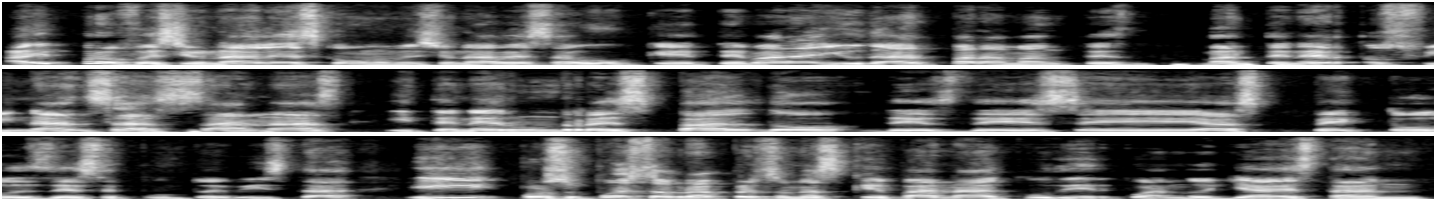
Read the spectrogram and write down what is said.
Hay profesionales, como lo mencionaba Saúl, que te van a ayudar para mantener tus finanzas sanas y tener un respaldo desde ese aspecto, desde ese punto de vista. Y por supuesto habrá personas que van a acudir cuando ya están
